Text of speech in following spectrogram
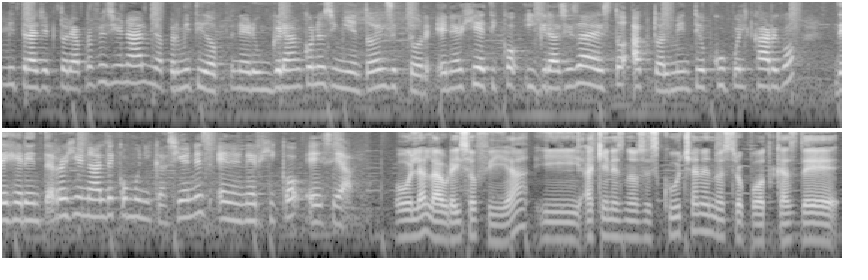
Mi trayectoria profesional me ha permitido obtener un gran conocimiento del sector energético y gracias a esto actualmente ocupo el cargo de gerente regional de comunicaciones en Enérgico SA. Hola Laura y Sofía y a quienes nos escuchan en nuestro podcast de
